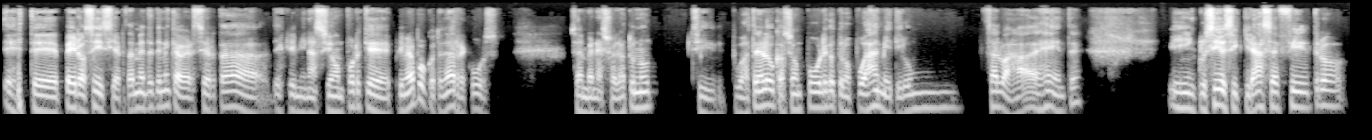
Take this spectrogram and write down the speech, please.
Este, pero sí, ciertamente tiene que haber cierta discriminación porque, primero, por cuestión de recursos. O sea, en Venezuela tú no, si tú vas a tener educación pública, tú no puedes admitir un salvajada de gente. E inclusive si quieres hacer filtro,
